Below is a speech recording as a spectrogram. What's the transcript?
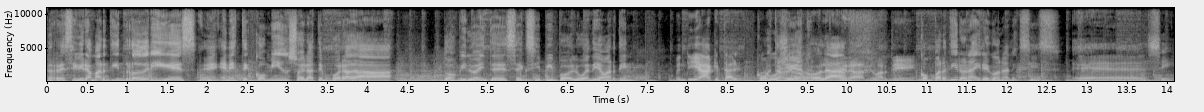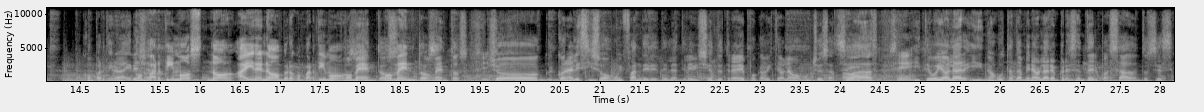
de recibir a Martín Rodríguez eh, en este comienzo de la temporada 2020 de Sexy People. Buen día, Martín. Buen día, ¿qué tal? ¿Cómo estás? ¿Bien? Hola. Grande, Martín. ¿Compartieron aire con Alexis? Eh, sí. ¿Compartieron aire ya? Compartimos, no, aire no, pero compartimos Momentos. Momentos. Momentos. Sí, sí. Yo con Alexis somos muy fan de, de la televisión de otra época, ¿viste? Hablamos mucho de esas pavadas. Sí. Y te voy a hablar, y nos gusta también hablar en presente del pasado. Entonces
